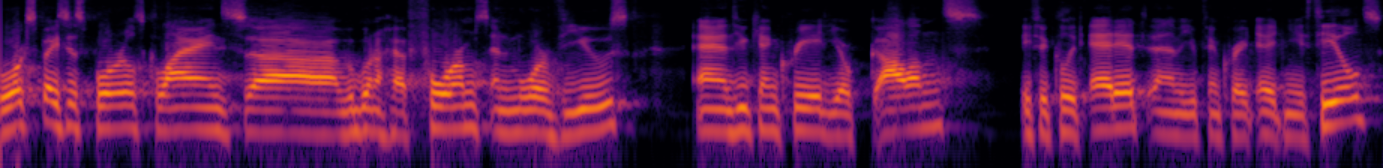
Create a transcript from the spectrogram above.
workspaces, portals, clients. Uh, we're going to have forms and more views. And you can create your columns if you click edit and you can create eight new fields.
